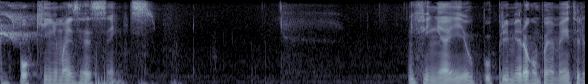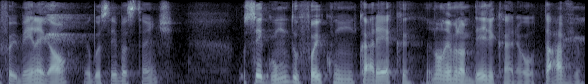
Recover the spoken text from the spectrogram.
um pouquinho mais recentes. Enfim, aí o, o, primeiro acompanhamento ele foi bem legal, eu gostei bastante. O segundo foi com um careca, eu não lembro o nome dele, cara, Otávio.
